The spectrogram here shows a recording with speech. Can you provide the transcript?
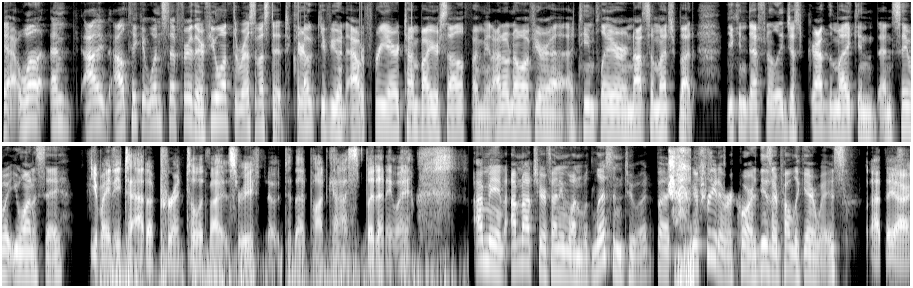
Yeah, well, and I I'll take it one step further. If you want the rest of us to, to clear out, give you an hour free airtime by yourself. I mean, I don't know if you're a, a, team player or not so much, but you can definitely just grab the mic and and say what you want to say. You might need to add a parental advisory note to that podcast, but anyway. I mean, I'm not sure if anyone would listen to it, but you're free to record. These are public airways. That they are.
